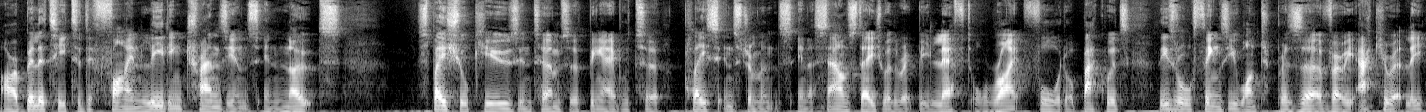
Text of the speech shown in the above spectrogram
our ability to define leading transients in notes, spatial cues in terms of being able to place instruments in a soundstage, whether it be left or right, forward or backwards. These are all things you want to preserve very accurately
